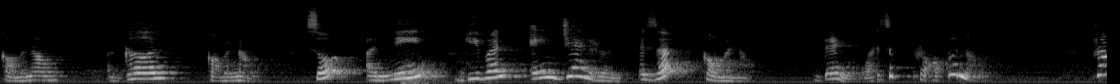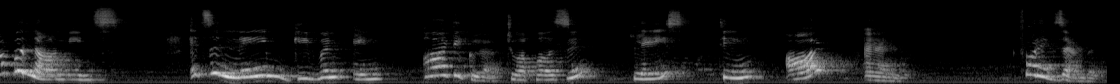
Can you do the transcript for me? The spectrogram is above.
common noun. A girl, common noun. So, a name given in general is a common noun. Then, what is a proper noun? Proper noun means it's a name given in particular to a person, place, thing or animal. Example,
